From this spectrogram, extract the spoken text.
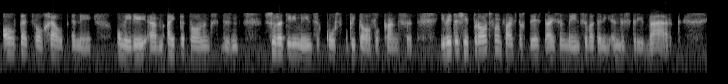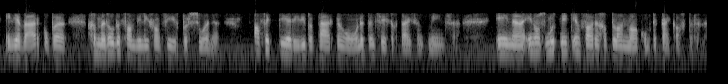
altyd sal geld in hê om hierdie um, uitbetalings doen sodat hierdie mense kos op die tafel kan sit. Jy weet as jy praat van 50000 mense wat in die industrie werk en jy werk op 'n gemiddelde familie van 4 persone, affekteer hierdie beperking 160000 mense en uh, en ons moet net eenvoudige plan maak om te kyk agter hulle.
